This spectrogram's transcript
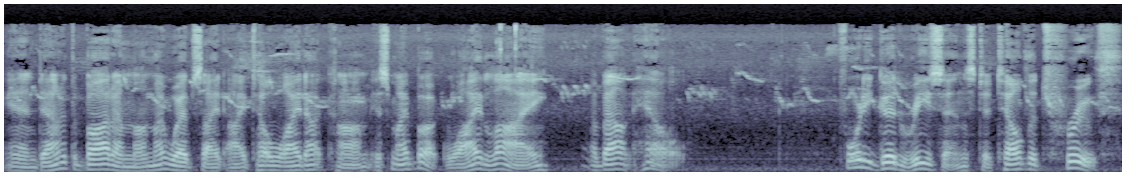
and down at the bottom on my website, itellwhy.com, is my book, Why Lie About Hell? 40 Good Reasons to Tell the Truth.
